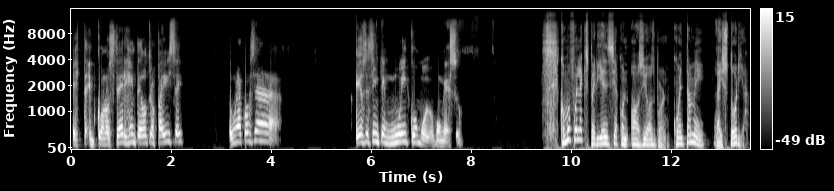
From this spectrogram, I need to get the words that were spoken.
este, conocer gente de otros países es una cosa, ellos se sienten muy cómodos con eso. ¿Cómo fue la experiencia con Ozzy Osbourne? Cuéntame la historia.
